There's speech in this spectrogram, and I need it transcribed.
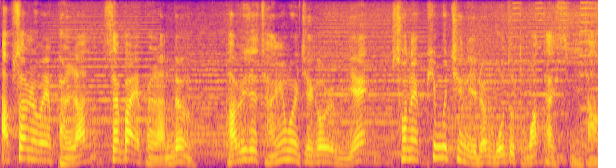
압살롬의 반란, 세바의 반란 등 다윗의 장애물 제거를 위해 손에 피 묻히는 일을 모두 도맡아 했습니다.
